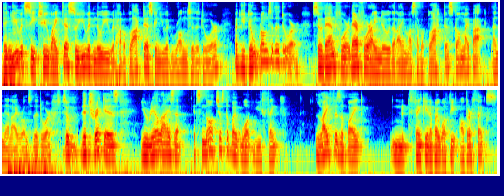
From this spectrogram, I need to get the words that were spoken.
then you would see two white discs, so you would know you would have a black disc and you would run to the door. But you don't run to the door. So then for therefore I know that I must have a black disc on my back and then I run to the door. So the trick is you realize that it's not just about what you think. Life is about thinking about what the other thinks.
